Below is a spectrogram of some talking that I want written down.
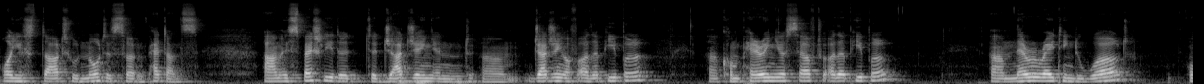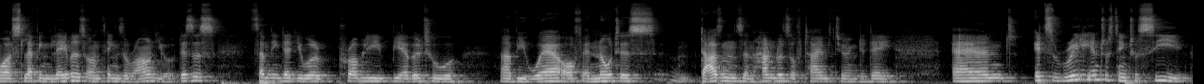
or you start to notice certain patterns, um, especially the the judging and um, judging of other people, uh, comparing yourself to other people, um, narrating the world, or slapping labels on things around you. This is something that you will probably be able to uh, be aware of and notice dozens and hundreds of times during the day. And it's really interesting to see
